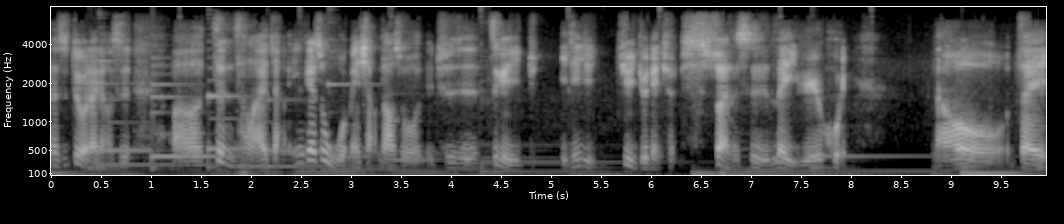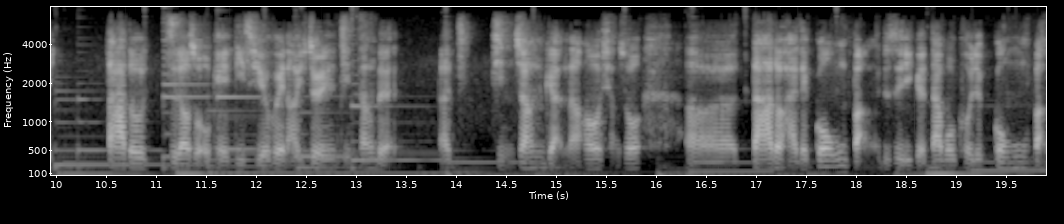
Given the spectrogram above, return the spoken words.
但是对我来讲是，呃，正常来讲，应该说我没想到说，就是这个已经就有点算算是类约会，然后在大家都知道说 OK 第一次约会，然后就有点紧张的啊紧张感，然后想说。呃，大家都还在攻防，就是一个 double call 就攻防，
